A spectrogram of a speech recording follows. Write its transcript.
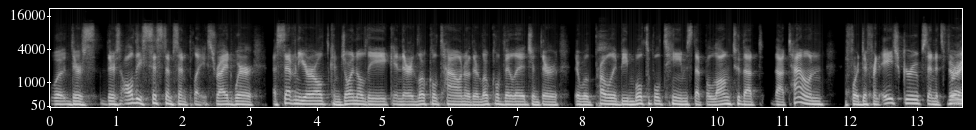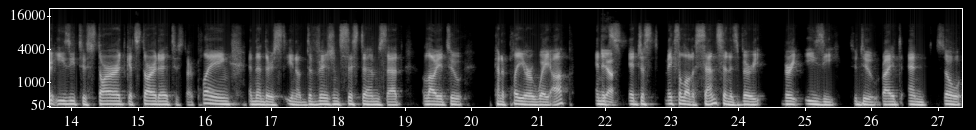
Well, there's there's all these systems in place, right? Where a seven year old can join a league in their local town or their local village, and there there will probably be multiple teams that belong to that that town for different age groups and it's very right. easy to start get started to start playing and then there's you know division systems that allow you to kind of play your way up and it's yeah. it just makes a lot of sense and it's very very easy to do right and so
